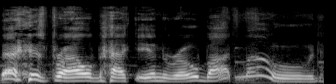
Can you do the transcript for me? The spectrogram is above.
That is Prowl back in robot mode.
